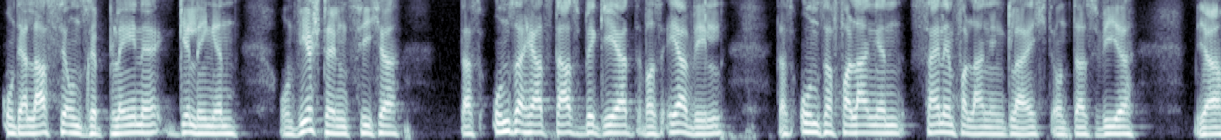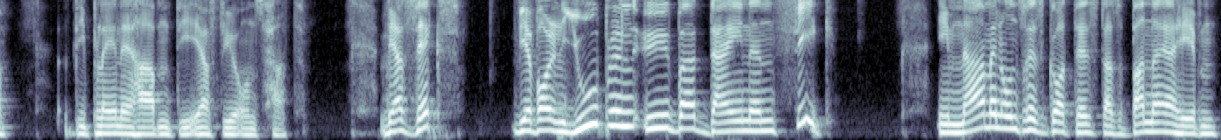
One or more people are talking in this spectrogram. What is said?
und er lasse unsere Pläne gelingen. Und wir stellen sicher, dass unser Herz das begehrt, was er will, dass unser Verlangen seinem Verlangen gleicht und dass wir, ja, die Pläne haben, die er für uns hat. Vers 6. Wir wollen jubeln über deinen Sieg. Im Namen unseres Gottes das Banner erheben.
